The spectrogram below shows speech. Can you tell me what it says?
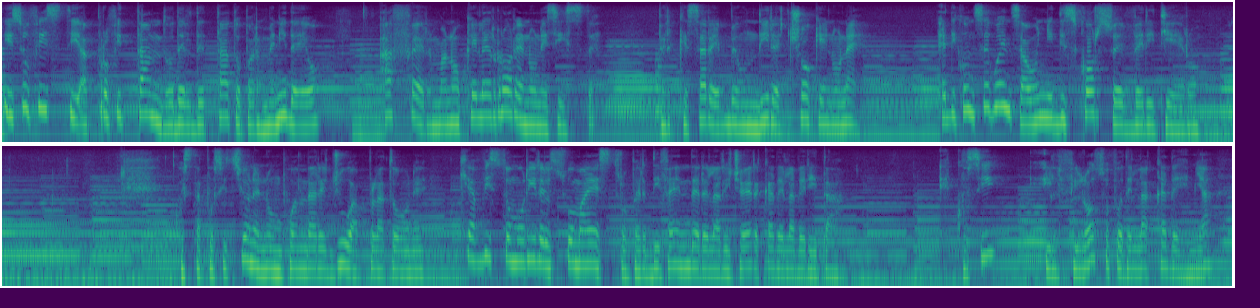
i sofisti, approfittando del dettato parmenideo, affermano che l'errore non esiste, perché sarebbe un dire ciò che non è, e di conseguenza ogni discorso è veritiero. Questa posizione non può andare giù a Platone, che ha visto morire il suo maestro per difendere la ricerca della verità. E così il filosofo dell'Accademia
